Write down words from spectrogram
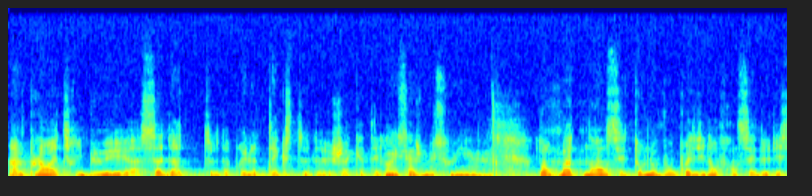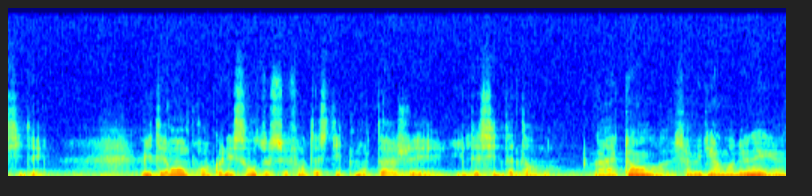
un plan attribué à Sadat d'après le texte de Jacques Attali. Oui, ça, je me souviens. Donc maintenant, c'est au nouveau président français de décider. Mitterrand prend connaissance de ce fantastique montage et il décide d'attendre. Attendre, ça veut dire abandonner. Hein.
